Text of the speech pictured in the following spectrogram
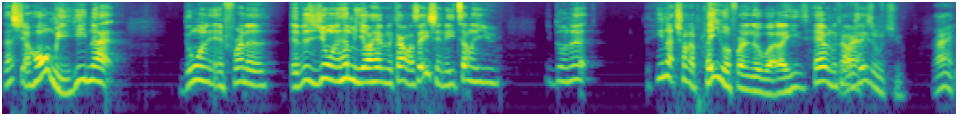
that's your homie. He not doing it in front of. If it's you and him and y'all having a conversation, he telling you you doing that. He not trying to play you in front of nobody. Like he's having a conversation with you. Right.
